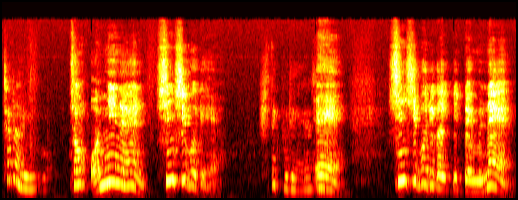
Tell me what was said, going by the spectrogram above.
저는 정 언니는 신시불이에요. 시댁불이에요 저는. 예, 신시불이가 있기 때문에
